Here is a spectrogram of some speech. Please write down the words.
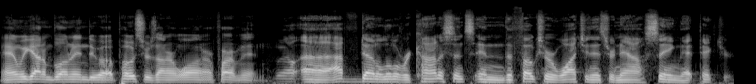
And we got them blown into uh, posters on our wall in our apartment. Well, uh, I've done a little reconnaissance, and the folks who are watching this are now seeing that picture.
